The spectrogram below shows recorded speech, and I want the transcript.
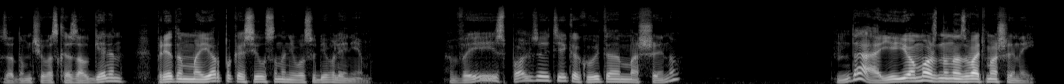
— задумчиво сказал Гелен, при этом майор покосился на него с удивлением. «Вы используете какую-то машину?» «Да, ее можно назвать машиной»,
